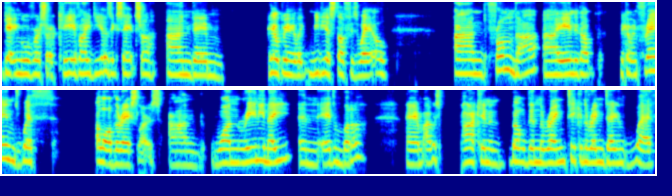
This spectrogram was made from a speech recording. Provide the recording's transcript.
getting over sort of creative ideas, etc. And um, helping like media stuff as well. And from that, I ended up becoming friends with a lot of the wrestlers. And one rainy night in Edinburgh, um, I was packing and building the ring, taking the ring down with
